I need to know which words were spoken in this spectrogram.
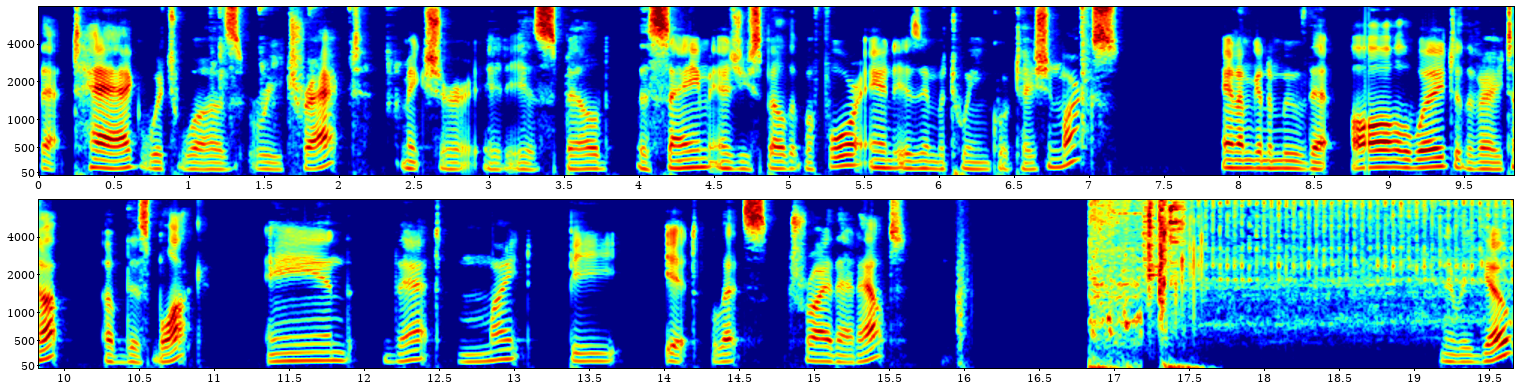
that tag, which was retract. Make sure it is spelled the same as you spelled it before and is in between quotation marks. And I'm going to move that all the way to the very top of this block. And that might be it. Let's try that out. There we go.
